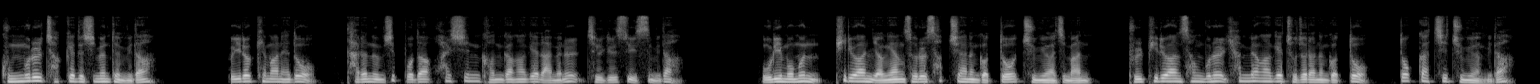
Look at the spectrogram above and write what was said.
국물을 적게 드시면 됩니다. 이렇게만 해도 다른 음식보다 훨씬 건강하게 라면을 즐길 수 있습니다. 우리 몸은 필요한 영양소를 섭취하는 것도 중요하지만 불필요한 성분을 현명하게 조절하는 것도 똑같이 중요합니다.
